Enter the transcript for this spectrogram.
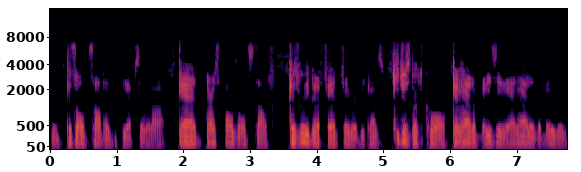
to his old self as the episode went on. And Darth Maul's old self has really been a fan favorite because he just looked cool and had amazing, and had an amazing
